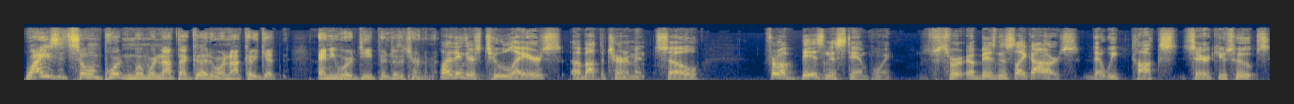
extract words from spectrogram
why is it so important when we're not that good and we're not going to get anywhere deep into the tournament? Well, I think there's two layers about the tournament. So, from a business standpoint, for a business like ours that we talk Syracuse hoops,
